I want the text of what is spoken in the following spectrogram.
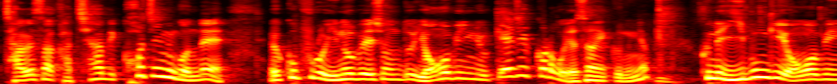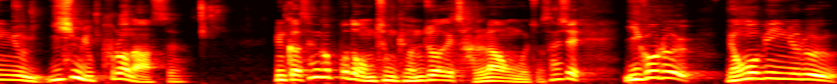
자회사 가치 합이 커지는 건데 에코프로 이노베이션도 영업이익률 깨질 거라고 예상했거든요. 근데 2분기 영업이익률 26% 나왔어요. 그러니까 생각보다 엄청 견조하게 잘 나온 거죠. 사실 이거를 영업이익률을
